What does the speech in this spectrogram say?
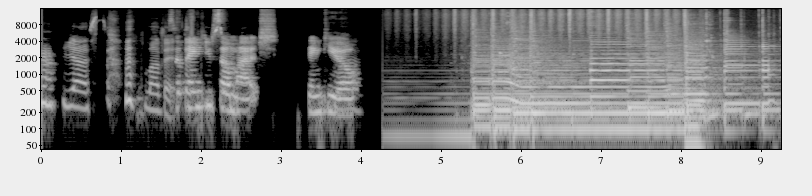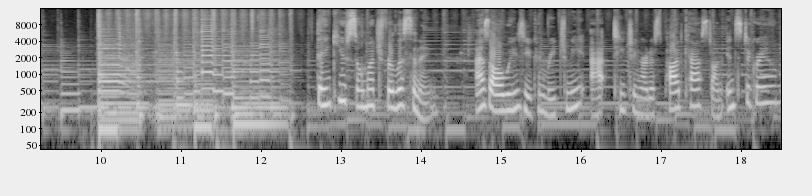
yes, love it. So thank, thank you so much. much. Thank you. Yeah. Thank you so much for listening. As always, you can reach me at Teaching Artist Podcast on Instagram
